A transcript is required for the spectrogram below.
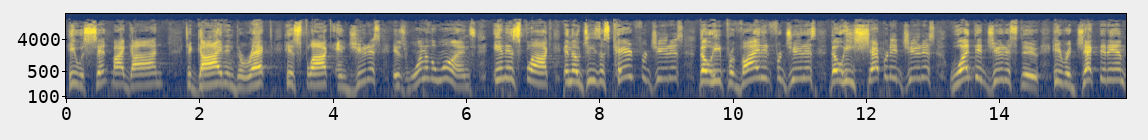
He was sent by God to guide and direct his flock, and Judas is one of the ones in his flock. And though Jesus cared for Judas, though he provided for Judas, though he shepherded Judas, what did Judas do? He rejected him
